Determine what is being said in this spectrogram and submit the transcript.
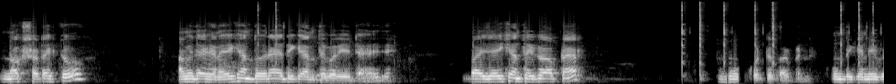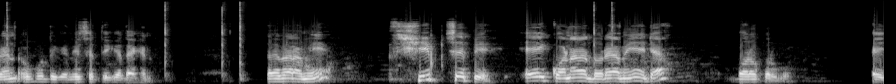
নকশাটা একটু, আমি দেখেন, এইখান ধরে এদিকে আনতে পারি এটা, এই যে। বা এই যে এইখান থেকেও আপনার মুভ করতে পারবেন। কোন দিকে নিবেন, উপর দিকে, নিচের দিকে দেখেন। তো এবার আমি শিপ চেপে এই কর্নার ধরে আমি এটা বড় করব। এই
